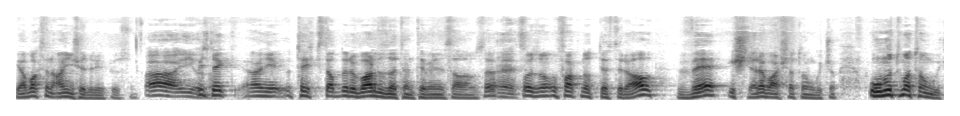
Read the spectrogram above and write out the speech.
ya baksana aynı şeyleri yapıyorsun. Aa iyi o Bir zaman. tek hani test kitapları vardı zaten temelin sağlamsa. Evet. O zaman ufak not defteri al ve işlere başla Tonguç'um. Unutma Tonguç.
